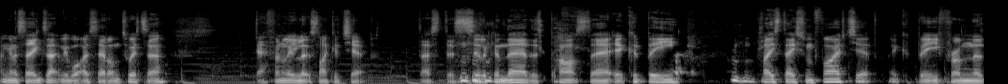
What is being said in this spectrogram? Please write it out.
I'm going to say exactly what I said on Twitter. Definitely looks like a chip. That's there's silicon there. There's parts there. It could be PlayStation 5 chip. It could be from the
